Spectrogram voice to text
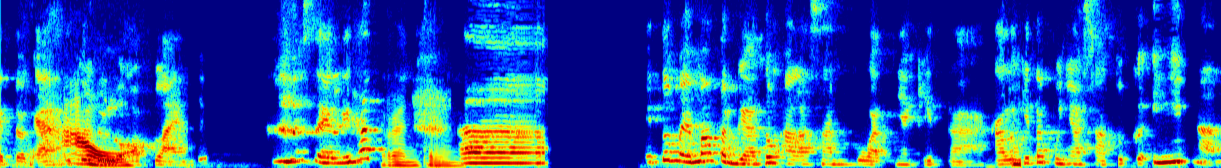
gitu kan, wow. itu dulu offline. Saya lihat keren, keren. Uh, itu memang tergantung alasan kuatnya kita. Kalau kita punya satu keinginan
